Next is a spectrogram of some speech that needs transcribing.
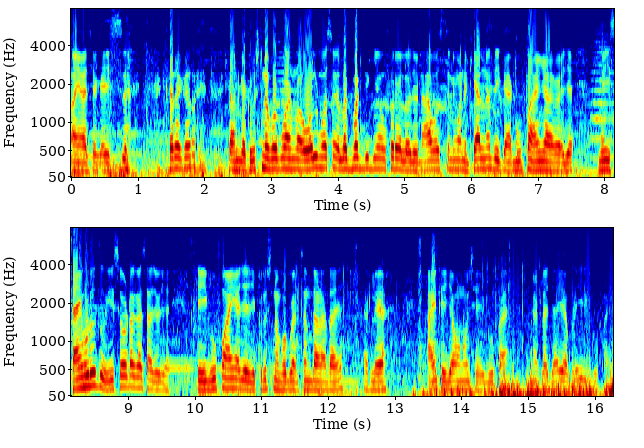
અહીંયા છે કહીશ ખરેખર. કારણ કે કૃષ્ણ ભગવાનમાં ઓલમોસ્ટ લગભગ જગ્યા હું ફરેલો છું અને આ વસ્તુની મને ખ્યાલ નથી કે આ ગુફા અહીંયા આવે છે. મેં સાંભળ્યું હતું એ સો ટકા સાચું છે કે એ ગુફા અહીંયા છે, કૃષ્ણ ભગવાન સંતાણા થાય. એટલે અહીંથી જવાનું છે એ ગુફા. એટલે જઈએ આપણે એ ગુફા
